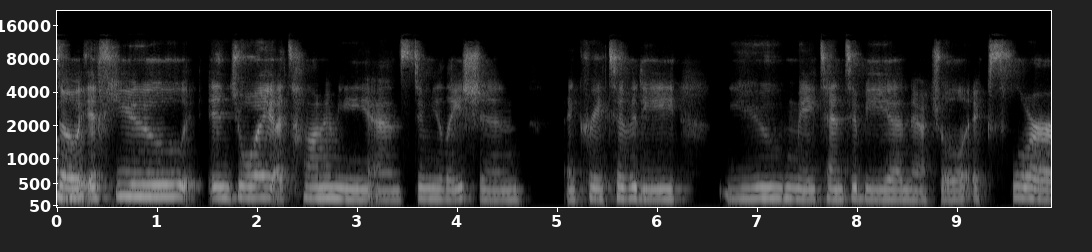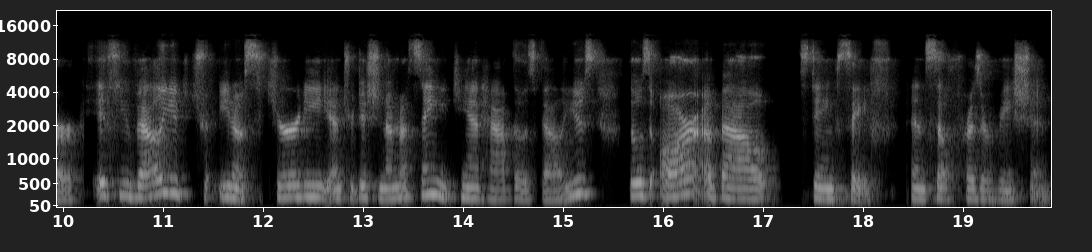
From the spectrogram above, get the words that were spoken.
So mm-hmm. if you enjoy autonomy and stimulation and creativity, you may tend to be a natural explorer. If you value, you know, security and tradition, I'm not saying you can't have those values. Those are about staying safe and self-preservation.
